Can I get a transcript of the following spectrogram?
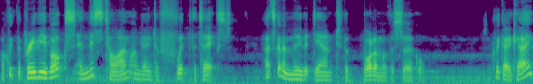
I'll click the preview box and this time I'm going to flip the text. That's going to move it down to the bottom of the circle. So click OK.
